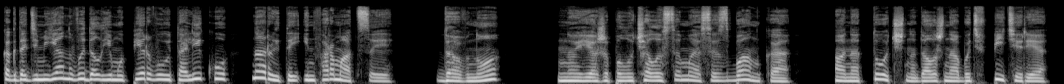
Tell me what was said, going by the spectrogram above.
когда Демьян выдал ему первую талику нарытой информации. «Давно? Но я же получал СМС из банка. Она точно должна быть в Питере».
